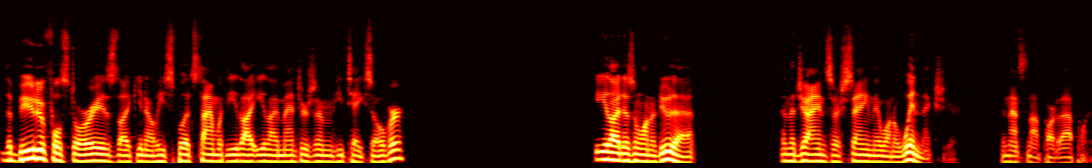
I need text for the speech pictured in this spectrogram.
the beautiful story is like you know he splits time with Eli. Eli mentors him. He takes over. Eli doesn't want to do that, and the Giants are saying they want to win next year, and that's not part of that plan.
